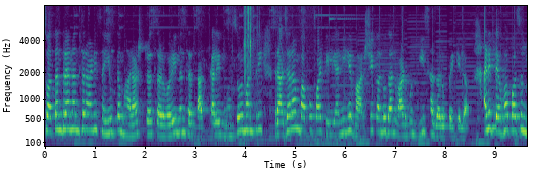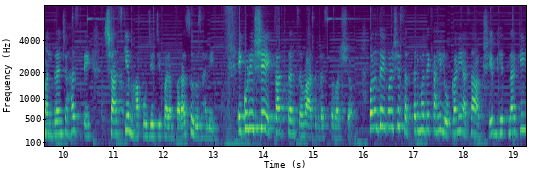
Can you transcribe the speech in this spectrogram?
स्वातंत्र्यानंतर आणि संयुक्त महाराष्ट्र चळवळीनंतर तत्कालीन महसूल मंत्री राजाराम बापू पाटील यांनी हे वार्षिक अनुदान वाढवून वीस हजार रुपये केलं. आणि तेव्हापासून मंत्र्यांच्या हस्ते शासकीय महापूजेची परंपरा सुरू झाली. एकोणीसशे एकाहत्तरचं वादग्रस्त वर्ष. परंतु एकोणीसशे सत्तरमध्ये काही लोकांनी असा आक्षेप घेतला की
